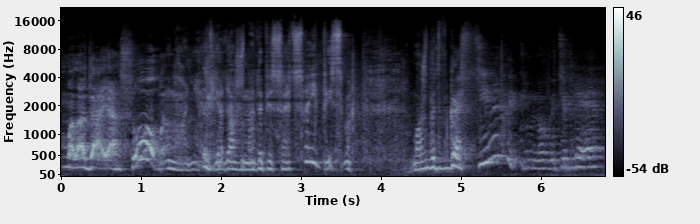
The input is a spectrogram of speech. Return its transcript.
молодая особа. О, нет, я должна дописать свои письма. Может быть, в гостиной хоть немного теплее?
